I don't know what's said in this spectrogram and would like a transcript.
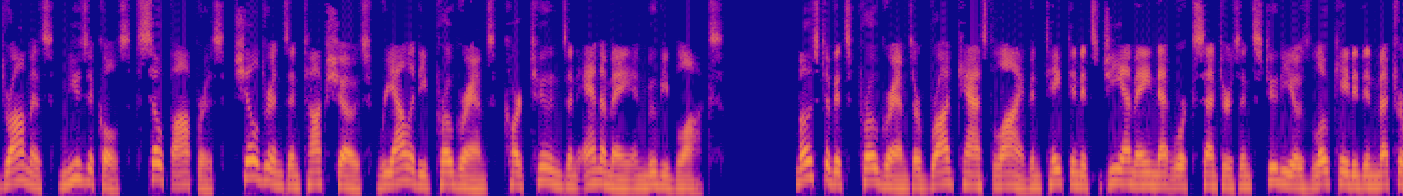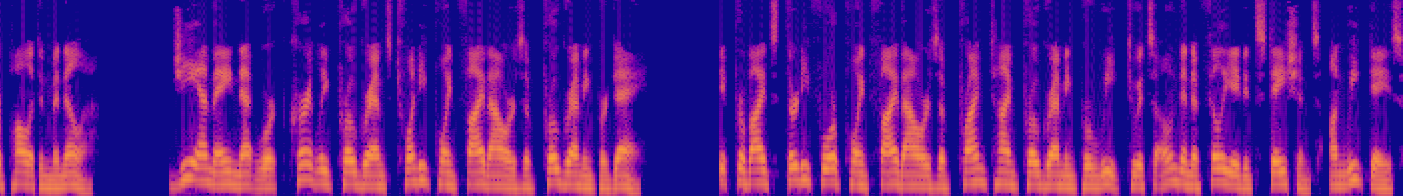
dramas, musicals, soap operas, children's and talk shows, reality programs, cartoons and anime and movie blocks. Most of its programs are broadcast live and taped in its GMA network centers and studios located in metropolitan Manila. GMA Network currently programs 20.5 hours of programming per day. It provides 34.5 hours of prime-time programming per week to its owned and affiliated stations, on weekdays,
